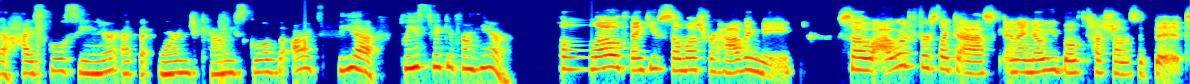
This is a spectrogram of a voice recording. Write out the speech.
a high school senior at the Orange County School of the Arts. Thea, please take it from here. Hello, thank you so much for having me. So, I would first like to ask, and I know you both touched on this a bit,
